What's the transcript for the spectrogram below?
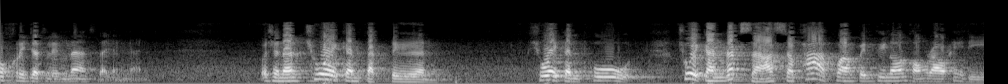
อุคริจัตเลนนาสได้ยังไง เพราะฉะนั้นช่วยกันตักเตือน ช่วยกันพูด ช่วยกันรักษาสภาพความเป็นพี่น้องของเราให้ดี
